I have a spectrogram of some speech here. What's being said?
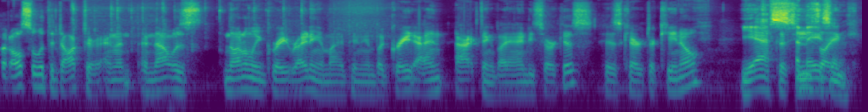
but also with the doctor and then and that was not only great writing in my opinion but great an- acting by andy Serkis, his character kino. Yes amazing. like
